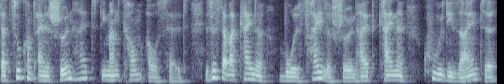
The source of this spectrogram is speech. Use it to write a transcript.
Dazu kommt eine Schönheit, die man kaum aushält. Es ist aber keine wohlfeile Schönheit, keine cool designte,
